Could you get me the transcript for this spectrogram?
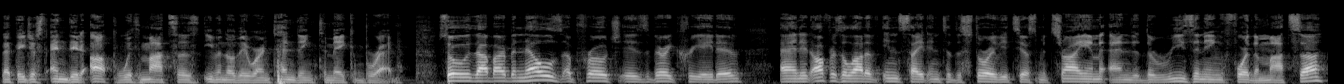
that they just ended up with matzahs even though they were intending to make bread. So the Abarbanel's approach is very creative and it offers a lot of insight into the story of Yitzias Mitzrayim and the reasoning for the matzah.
